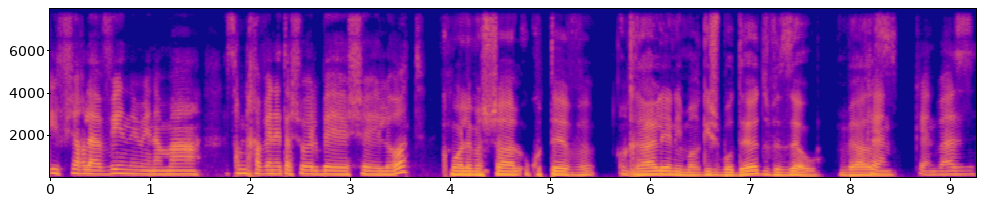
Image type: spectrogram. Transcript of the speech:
אי אפשר להבין ממנה מה, אז צריכים לכוון את השואל בשאלות. כמו למשל, הוא כותב, רע לי אני מרגיש בודד וזהו, ואז... כן, כן, ואז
